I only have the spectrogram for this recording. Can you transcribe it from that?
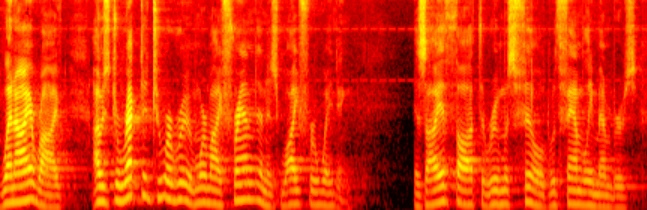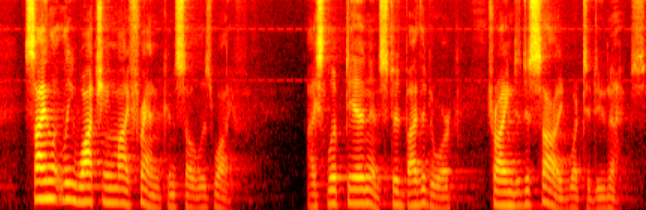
When I arrived, I was directed to a room where my friend and his wife were waiting. As I had thought, the room was filled with family members, silently watching my friend console his wife. I slipped in and stood by the door, trying to decide what to do next.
